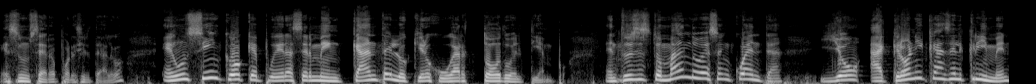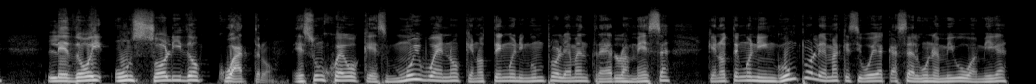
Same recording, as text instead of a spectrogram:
Es un 0, por decirte algo. En un 5 que pudiera ser me encanta y lo quiero jugar todo el tiempo. Entonces, tomando eso en cuenta, yo a Crónicas del Crimen le doy un sólido 4. Es un juego que es muy bueno, que no tengo ningún problema en traerlo a mesa, que no tengo ningún problema que si voy a casa de algún amigo o amiga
